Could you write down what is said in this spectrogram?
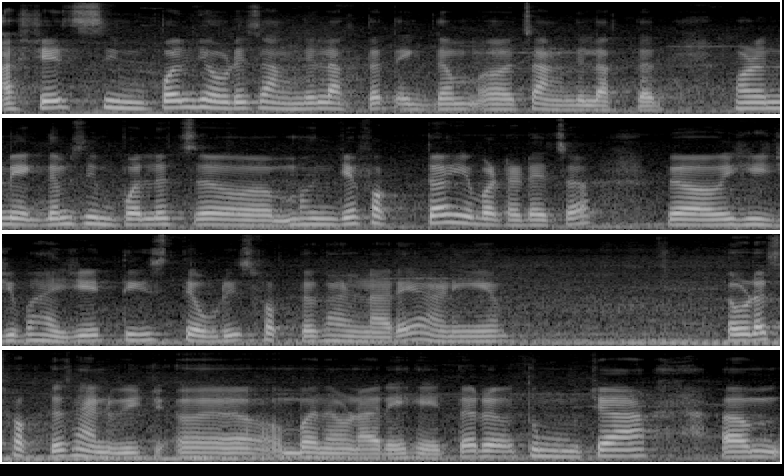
असेच सिंपल जेवढे चांगले लागतात एकदम चांगले लागतात. म्हणून मी एकदम सिम्पलच म्हणजे फक्त हे बटाट्याचं ही जी भाजी आहे तीच तेवढीच फक्त घालणार आहे आणि एवढंच फक्त सँडविच बनवणार आहे हे. तर तुमच्या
